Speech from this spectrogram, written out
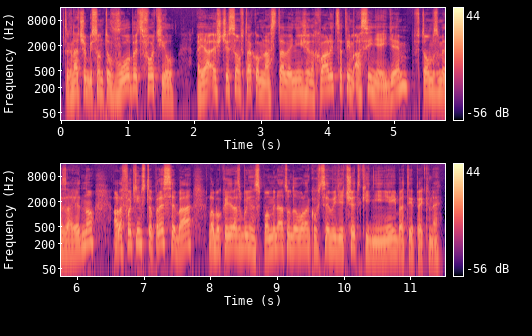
tak na čo by som to vôbec fotil? A ja ešte som v takom nastavení, že no chváliť sa tým asi nejdem, v tom sme za jedno, ale fotím si to pre seba, lebo keď raz budem spomínať tú dovolenku, chcem vidieť všetky dni, nie iba tie pekné.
